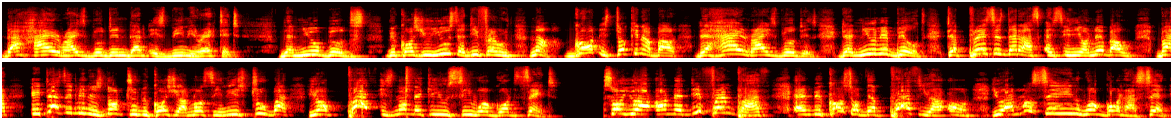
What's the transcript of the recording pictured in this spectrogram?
that high-rise building that is being erected the new builds because you used a different route. Now, God is talking about the high rise buildings, the newly built, the places that are in your neighborhood. But it doesn't mean it's not true because you are not seeing. It's true, but your path is not making you see what God said. So you are on a different path, and because of the path you are on, you are not seeing what God has said.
